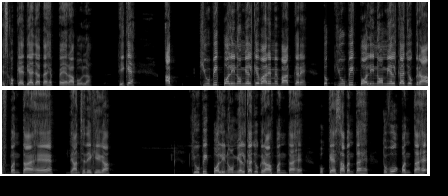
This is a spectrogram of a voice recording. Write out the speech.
इसको कह दिया जाता है पैराबोला ठीक है? अब क्यूबिक पॉलिनोमियल के बारे में बात करें तो क्यूबिक पॉलिनोमियल का जो ग्राफ बनता है, ध्यान से देखिएगा। क्यूबिक पॉलिनोमियल का जो ग्राफ बनता है, वो कैसा बनता है? तो वो बनता है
